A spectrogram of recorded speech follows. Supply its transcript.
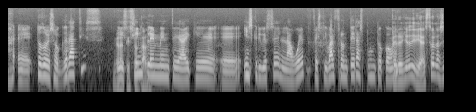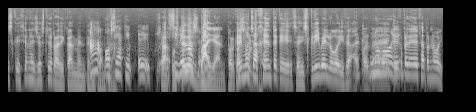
eh, todo eso gratis y simplemente hay que eh, inscribirse en la web festivalfronteras.com. Pero yo diría, esto de las inscripciones yo estoy radicalmente en ah, contra. o sea que eh, ustedes vayan, porque hay mucha gente que se inscribe y luego dice, ay, pues no voy. qué pereza, pues no voy.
